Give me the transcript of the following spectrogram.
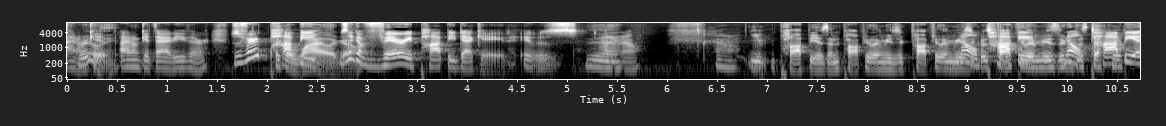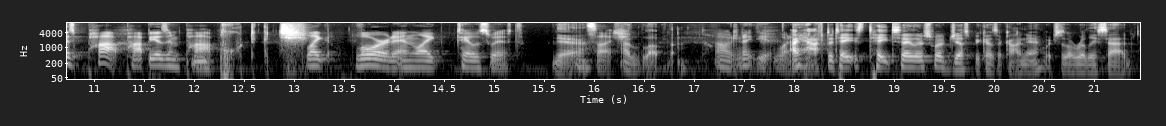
I don't Really? get. I don't get that either. It was a very poppy. while It was like a very poppy decade. It was. I don't know. You, poppy is in popular music. Popular music no, was poppy. popular music. no, poppy as pop. Poppy as in pop. like Lorde and like Taylor Swift. yeah, and such. I love them. Oh, no, yeah, whatever. I have to take take Taylor Swift just because of Kanye, which is a really sad,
